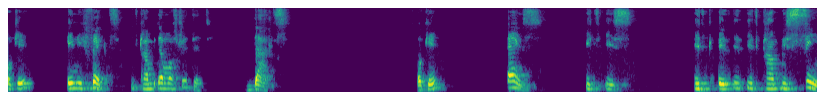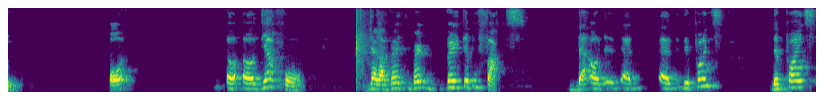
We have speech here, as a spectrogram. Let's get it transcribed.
Okay? In effect, it can be demonstrated that, okay, hence, it is, it, it, it, can be seen. Or, or, or therefore, there are very, very veritable facts that are the, uh, the points the points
